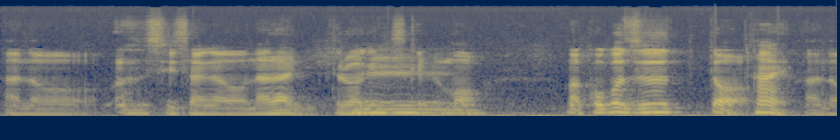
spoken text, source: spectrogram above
あの水彩画を習いに行ってるわけですけれどうんも、まあ、ここずっと、はい。あの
